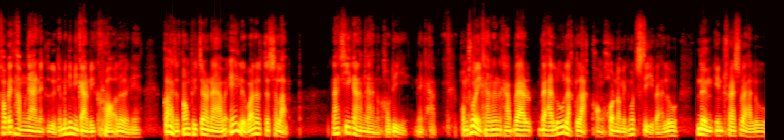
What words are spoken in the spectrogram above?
เขาไปทำงานอย่างอื่นที่ไม่ได้มีการวิเคราะห์เลยเนี่ยก็อาจจะต้องพิจารณาว่าเอ๊ะหรือว่าเราจะสลับ หน้าที่การทำงานของเขาดีนะครับ ผมทวนอีกครั้งนึงนะครับ value หลัก ๆ ของคนเรามีทั้งหมด 4 value 1 interest value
